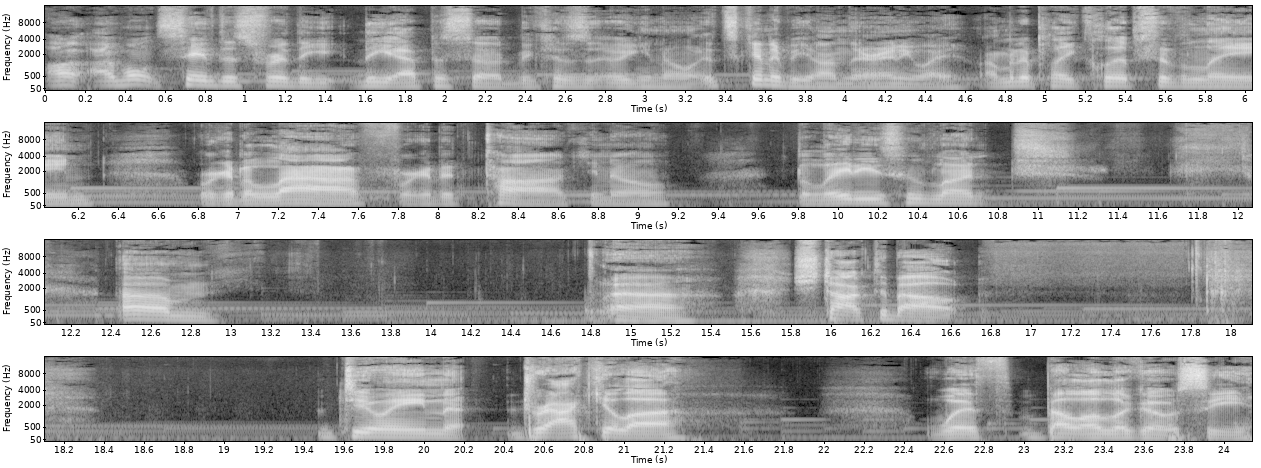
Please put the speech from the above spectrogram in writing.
I won't save this for the the episode because uh, you know it's gonna be on there anyway. I'm gonna play clips of Elaine. We're gonna laugh. We're gonna talk. You know, the ladies who lunch. Um. Uh, she talked about doing Dracula with Bela Lugosi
